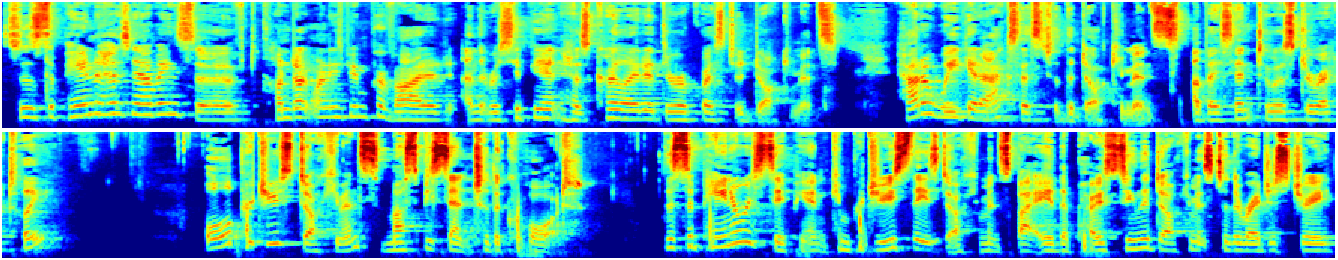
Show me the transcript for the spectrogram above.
so the subpoena has now been served, conduct money has been provided, and the recipient has collated the requested documents. How do we get access to the documents? Are they sent to us directly? All produced documents must be sent to the court. The subpoena recipient can produce these documents by either posting the documents to the registry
